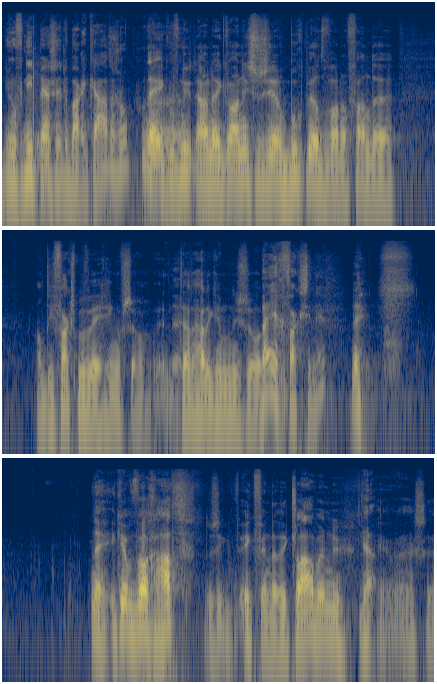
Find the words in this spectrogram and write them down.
Je hoeft niet per se de barricades op. Nee, ik, hoef niet, nou, nee, ik wou niet zozeer een boegbeeld worden van de antivaxbeweging of zo. Dat had ik helemaal niet zo... Ben je gevaccineerd? Nee, ik heb het wel gehad. Dus ik, ik vind dat ik klaar ben nu. Ja. Ik eh,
